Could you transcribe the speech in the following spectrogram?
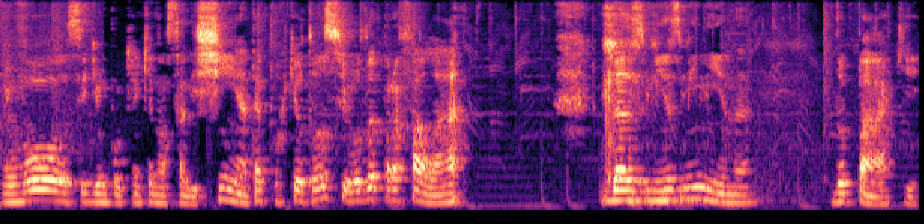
eu vou seguir um pouquinho aqui a nossa listinha, até porque eu tô ansioso para falar das minhas meninas do parque.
